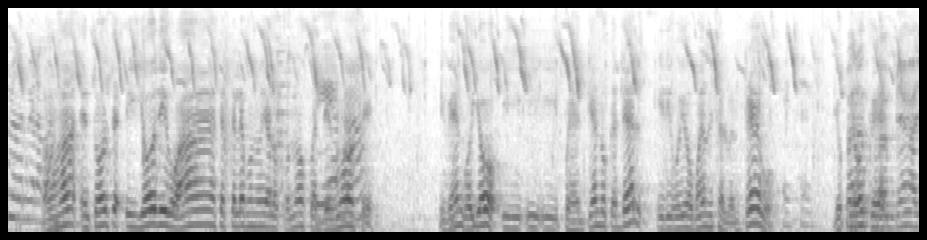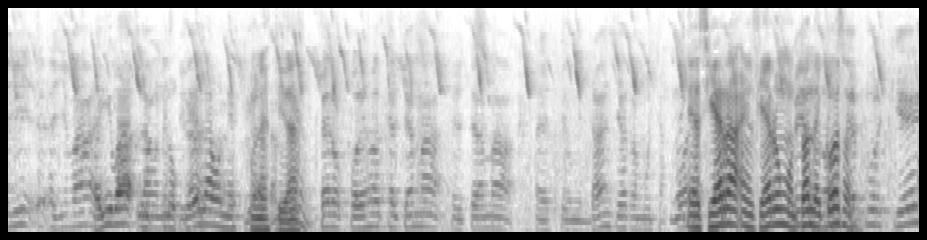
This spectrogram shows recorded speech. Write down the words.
la. Ajá, entonces, y yo digo, ah, este teléfono ya lo conozco, es de José. Y vengo yo, y, y, y, pues entiendo que es de él, y digo yo, bueno, y se lo entrego. Yo Pero creo que también allí, allí va, ahí va la lo, lo que honestidad. es la honestidad. Pero por eso es que el tema, el tema este, humildad encierra muchas cosas. Encierra, encierra un montón de Pero no cosas. sé por qué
